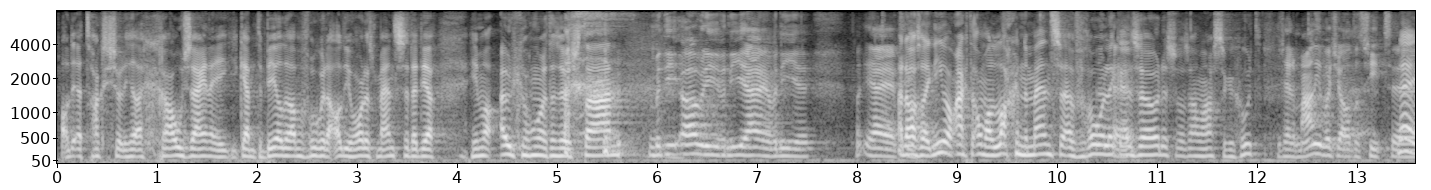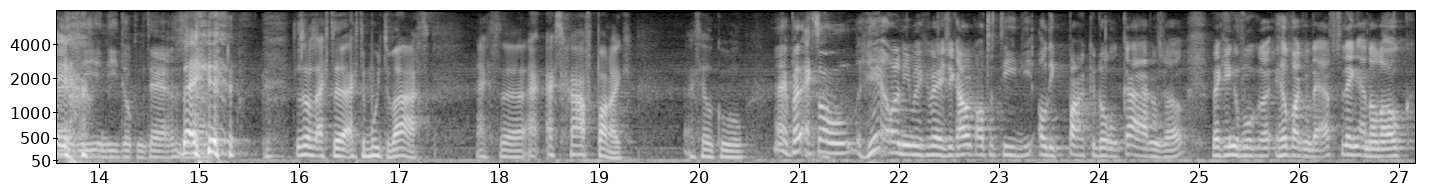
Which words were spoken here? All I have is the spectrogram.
al die attracties zullen heel erg grauw zijn. En je, je kent de beelden van vroeger, dat al die hordes mensen dat die er helemaal uitgehongerd en zo staan. Met die, oh, die, van die, ja, van die... eh, ja, ja, en dat was eigenlijk niet, wel echt allemaal lachende mensen en vrolijk en zo. Dus dat was allemaal hartstikke goed. Dat is helemaal niet wat je altijd ziet eh, Nee. in, die, in die documentaires. Nee. Eh, dus dat was echt, eh, echt de moeite waard. Echt, echt gaaf park. Echt heel cool. Ja, ik ben echt al heel lang niet meer geweest. Ik hou ook altijd die, die, al die parken door elkaar en zo. Wij gingen vroeger heel vaak naar de Efteling en dan ook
